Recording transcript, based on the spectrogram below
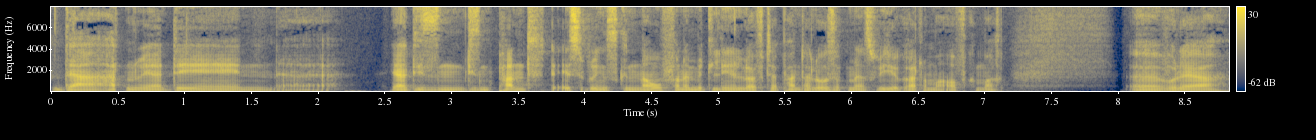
Da hatten wir den, äh, ja, diesen, diesen Punt, der ist übrigens genau von der Mittellinie, läuft der Panther los, hat mir das Video gerade nochmal aufgemacht, äh, wo der,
